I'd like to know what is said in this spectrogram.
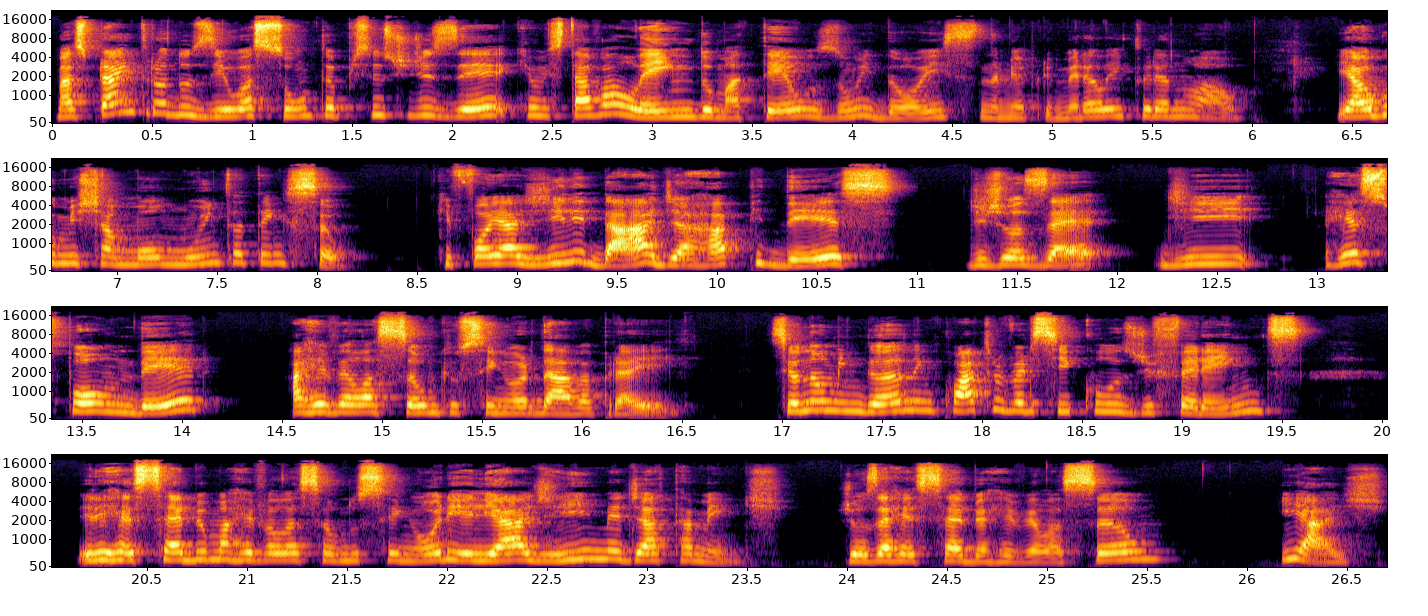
Mas para introduzir o assunto, eu preciso te dizer que eu estava lendo Mateus 1 e 2 na minha primeira leitura anual, e algo me chamou muita atenção, que foi a agilidade, a rapidez de José de responder à revelação que o Senhor dava para ele. Se eu não me engano, em quatro versículos diferentes, ele recebe uma revelação do Senhor e ele age imediatamente. José recebe a revelação e age.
